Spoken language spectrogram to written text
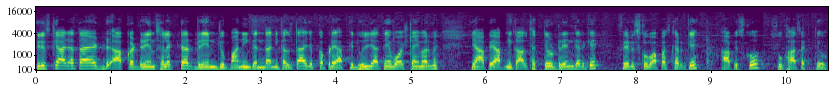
फिर इसके आ जाता है आपका ड्रेन सेलेक्टर, ड्रेन जो पानी गंदा निकलता है, जब कपड़े आपके धुल जाते हैं वॉश टाइमर में, यहाँ पे आप निकाल सकते हो ड्रेन करके, फिर इसको वापस करके आप इसको सुखा सकते हो।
